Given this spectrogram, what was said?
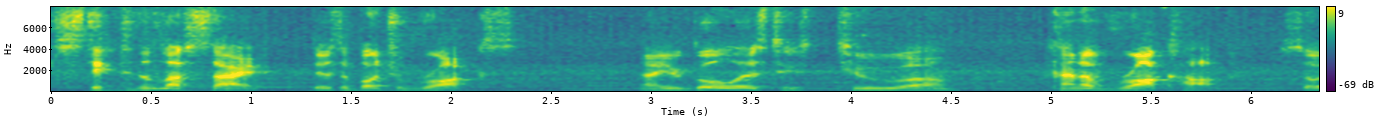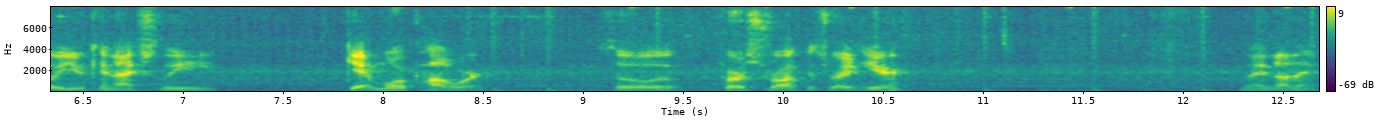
stick to the left side. There's a bunch of rocks. Now your goal is to, to um, kind of rock hop, so you can actually get more power. So first rock is right here. Land on it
